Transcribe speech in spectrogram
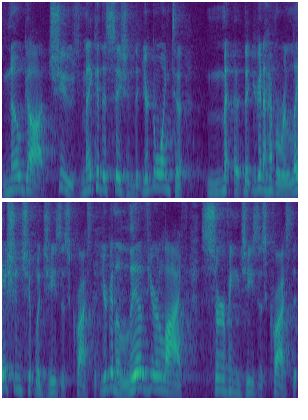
know God, choose, make a decision that you're going to that you're going to have a relationship with Jesus Christ, that you're going to live your life serving Jesus Christ, that,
